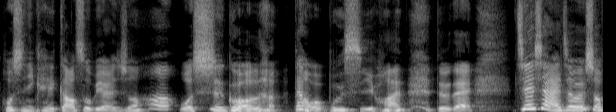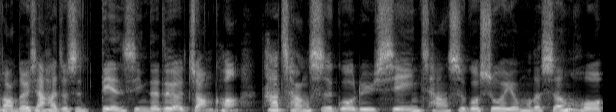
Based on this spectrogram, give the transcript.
或是你可以告诉别人说：“哼，我试过了，但我不喜欢，对不对？”接下来这位受访对象，他就是典型的这个状况。他尝试过旅行，尝试过数位游牧的生活，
